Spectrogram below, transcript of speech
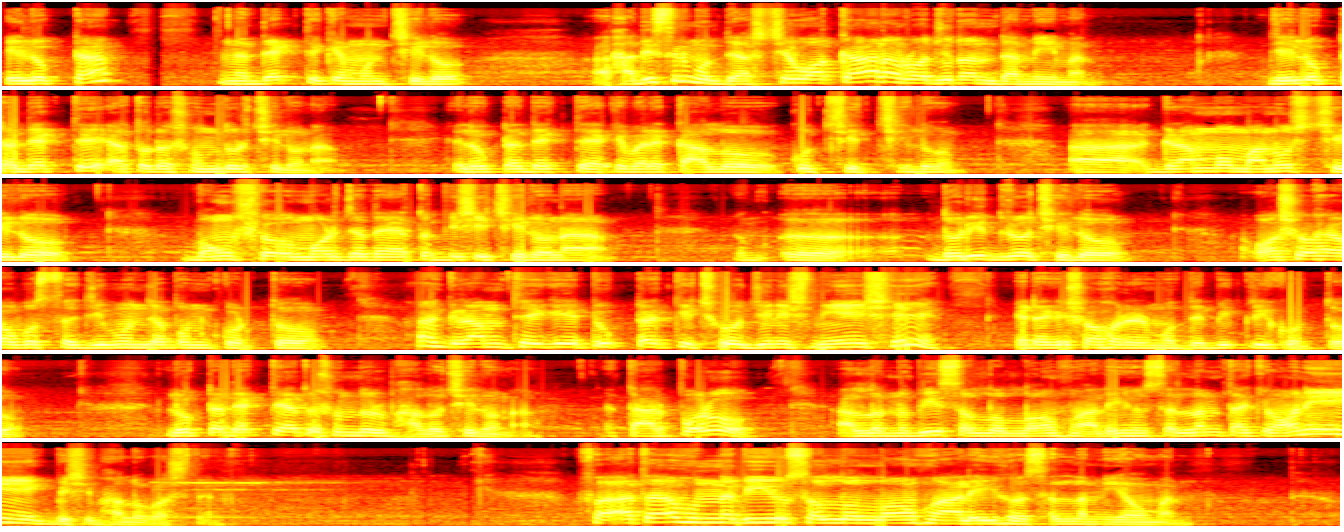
এই লোকটা দেখতে কেমন ছিল? হাদিসের মধ্যে আসছে, ওয়াকান রজুলান দামিমান। যে লোকটা দেখতে এতটা সুন্দর ছিল না। এই লোকটা দেখতে একেবারে কালো, কুৎসিত ছিল। গ্রাম্য মানুষ ছিল। বংশ মর্যাদা এত বেশি ছিল না। দরিদ্র ছিল অসহায় অবস্থায় জীবনযাপন করত গ্রাম থেকে টুকটাক কিছু জিনিস নিয়ে এসে এটাকে শহরের মধ্যে বিক্রি করত লোকটা দেখতে এত সুন্দর ভালো ছিল না তারপরও আল্লাহ নবী সাল্লাহ আলী হুসাল্লাম তাকে অনেক বেশি ভালোবাসতেন فأتاه النبي صلى الله عليه وسلم يوما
